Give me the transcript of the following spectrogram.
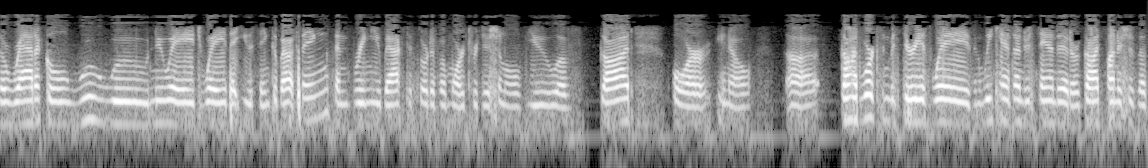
the radical woo-woo new age way that you think about things and bring you back to sort of a more traditional view of God or, you know, uh, God works in mysterious ways and we can't understand it or God punishes us.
